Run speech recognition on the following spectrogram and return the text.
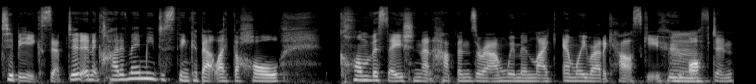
to be accepted? And it kind of made me just think about like the whole conversation that happens around women like Emily Ratajkowski, who Hmm. often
